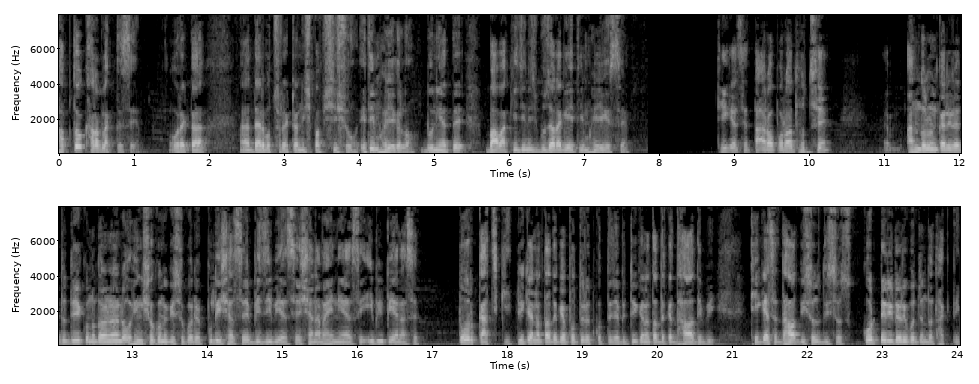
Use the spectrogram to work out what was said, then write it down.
ভাবতেও খারাপ লাগতেছে। ওর একটা দেড় বছর একটা নিষ্পাপ শিশু এতিম হয়ে গেল। দুনিয়াতে বাবা কি জিনিস বোঝার আগে এতিম হয়ে গেছে। ঠিক আছে, তার অপরাধ হচ্ছে, আন্দোলনকারীরা যদি কোনো ধরনের অহিংস কোনো কিছু করে, পুলিশ আছে, বিজিবি আছে, সেনাবাহিনী আছে ইবিপিএন আছে, তোর কাজ কি? তুই কেন তাদেরকে প্রতিরোধ করতে যাবি? তুই কেন তাদেরকে ধাওয়া দিবি? ঠিক আছে ধাওয়া দিছস দিছস কোর্ট টেরিটরি পর্যন্ত থাকতি।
